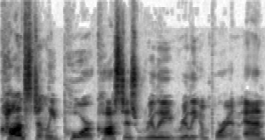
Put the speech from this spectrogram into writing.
constantly poor, cost is really, really important. And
